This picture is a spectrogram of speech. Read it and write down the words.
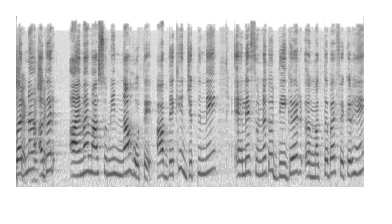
ورنہ اگر آئمہ معصومین نہ ہوتے آپ دیکھیں جتنے اہل سنت اور دیگر مکتبہ فکر ہیں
